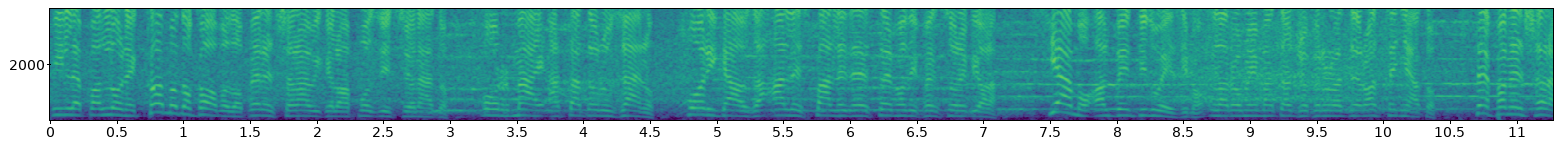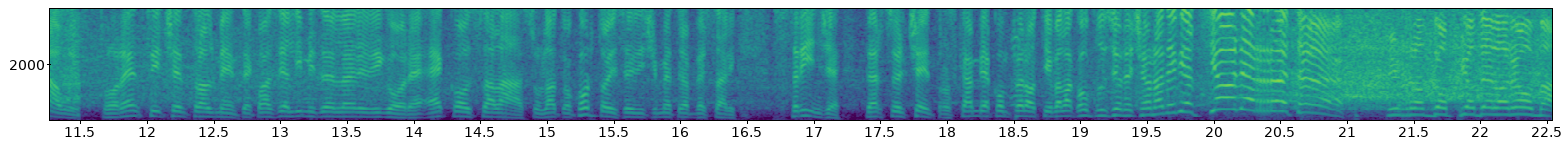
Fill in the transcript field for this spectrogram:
Il pallone comodo comodo per El Sharawi che lo ha posizionato. Ormai a Tato Lusano fuori causa alle spalle dell'estremo difensore viola. Siamo al ventiduesimo la Roma in vantaggio per 1-0 ha segnato Stefano El Sharawi Florenzi centralmente, quasi al limite dell'area di rigore. Ecco Salah sul lato corto dei 16 metri avversari. Stringe verso il centro, scambia con Perotti, va alla conclusione, c'è una deviazione, rete! Il raddoppio della Roma.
